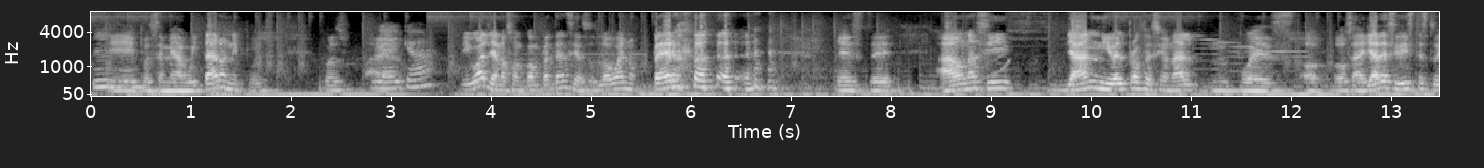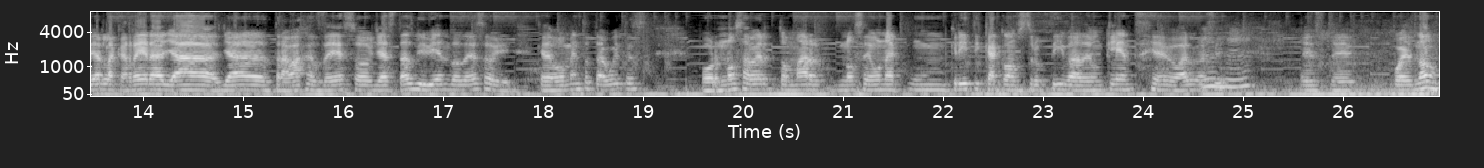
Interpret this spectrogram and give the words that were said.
y pues se me agüitaron y pues pues ¿Y ahí queda? igual ya no son competencias, eso es lo bueno, pero este aún así ya a nivel profesional, pues, o, sea, ya decidiste estudiar la carrera, ya, ya trabajas de eso, ya estás viviendo de eso y que de momento te agüites por no saber tomar, no sé, una crítica constructiva de un cliente o algo así. Este, pues no,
